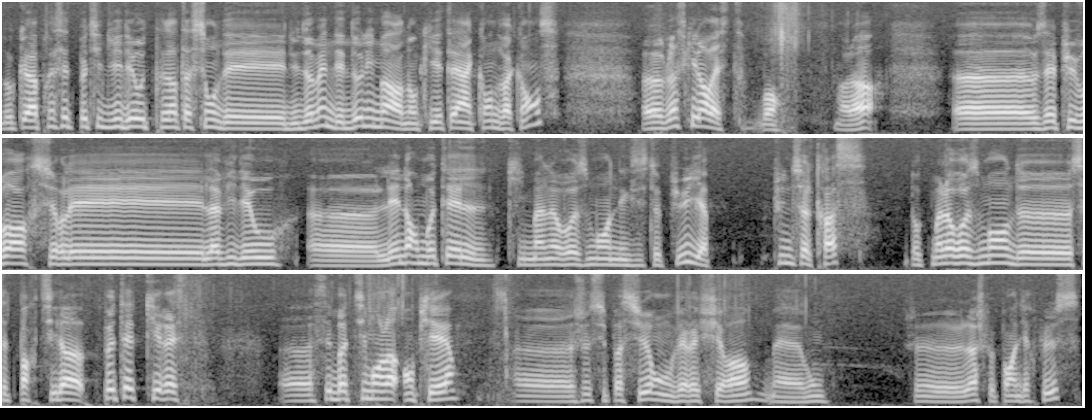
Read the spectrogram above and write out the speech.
Donc après cette petite vidéo de présentation du domaine des Dolimars, donc qui était un camp de vacances, euh, voilà ce qu'il en reste. Bon, voilà. Euh, vous avez pu voir sur la vidéo euh, l'énorme hôtel qui malheureusement n'existe plus, il a plus une seule trace. Donc malheureusement de cette partie-là, peut-être qu'il reste euh, ces bâtiments-là en pierre. Euh, je suis pas sûr, on vérifiera, mais bon, je- là je peux pas en dire plus.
